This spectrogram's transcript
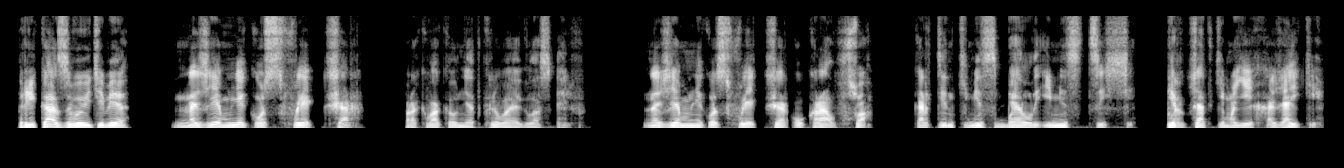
«Приказываю тебе!» «Наземникус Флетчер!» — проквакал, не открывая глаз эльф. — Наземникус Флетчер украл все. Картинки мисс Беллы и мисс Цисси, перчатки моей хозяйки,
